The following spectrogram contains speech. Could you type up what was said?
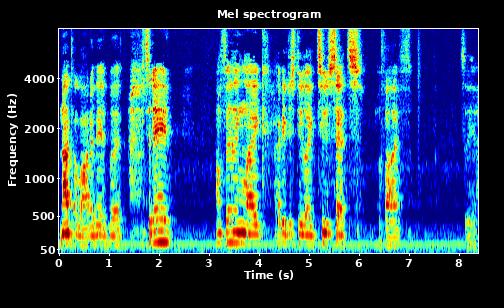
not a lot of it, but today I'm feeling like I could just do like two sets of five. So yeah,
